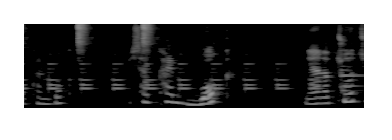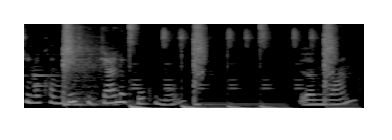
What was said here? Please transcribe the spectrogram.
Hab keinen Bock. Ich hab keinen Bock. In der Naturzone kommen richtig geile Pokémon. Irgendwann.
